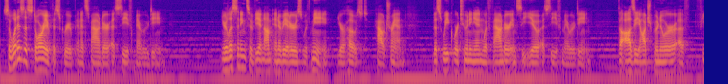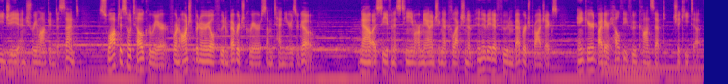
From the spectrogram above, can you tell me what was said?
So, what is the story of this group and its founder, Asif Mehruddin? You're listening to Vietnam Innovators with me, your host, Hao Tran. This week, we're tuning in with founder and CEO Asif Mehruddin. The Aussie entrepreneur of Fiji and Sri Lankan descent swapped his hotel career for an entrepreneurial food and beverage career some 10 years ago. Now, Asif and his team are managing a collection of innovative food and beverage projects anchored by their healthy food concept, Chiquita.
